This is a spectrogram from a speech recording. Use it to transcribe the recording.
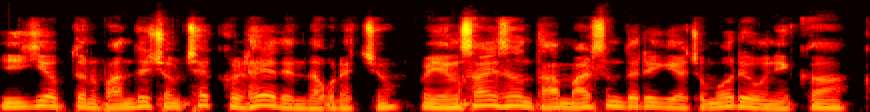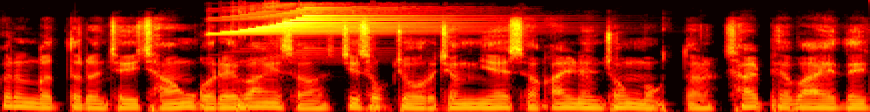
이 기업들은 반드시 좀 체크를 해야 된다고 그랬죠. 그 영상에서는 다 말씀드리기가 좀 어려우니까 그런 것들은 저희 자원고래방에서 지속적으로 정리해서 관련 종목들 살펴봐야 되,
